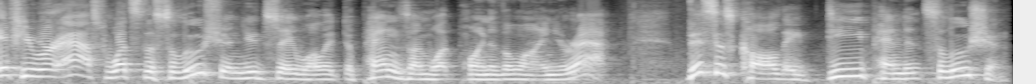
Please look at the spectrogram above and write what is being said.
if you were asked, what's the solution, you'd say, well, it depends on what point of the line you're at. This is called a dependent solution.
